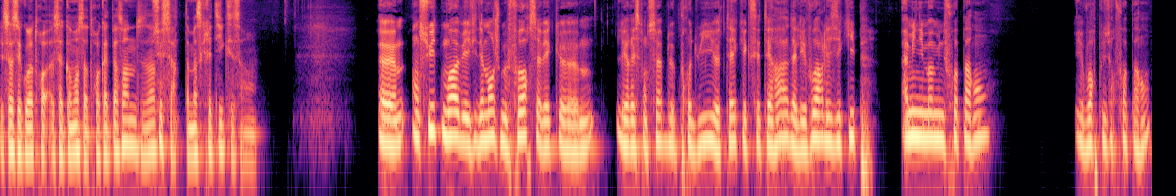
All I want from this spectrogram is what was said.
Et ça, c'est quoi Ça commence à 3-4 personnes, c'est ça C'est ça. Ta masse critique, c'est ça hein euh, Ensuite, moi, évidemment, je me force avec euh, les responsables de produits, euh, tech, etc., d'aller voir les équipes un minimum une fois par an et voir plusieurs fois par an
